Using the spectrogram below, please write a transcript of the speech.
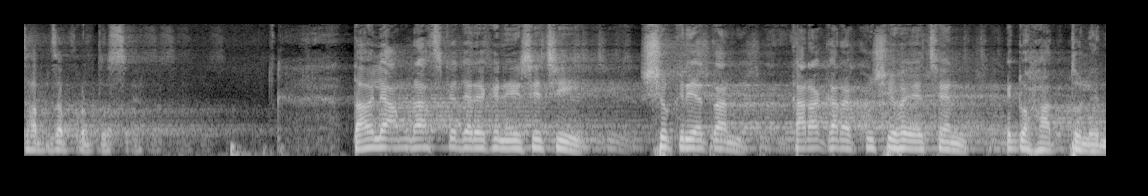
ঝাপ ঝাপ করতেছে। তাহলে আমরা আজকে যারা এখানে এসেছি সুক্রিয়াতান কারা কারা খুশি হয়েছেন, একটু হাত তুলেন,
